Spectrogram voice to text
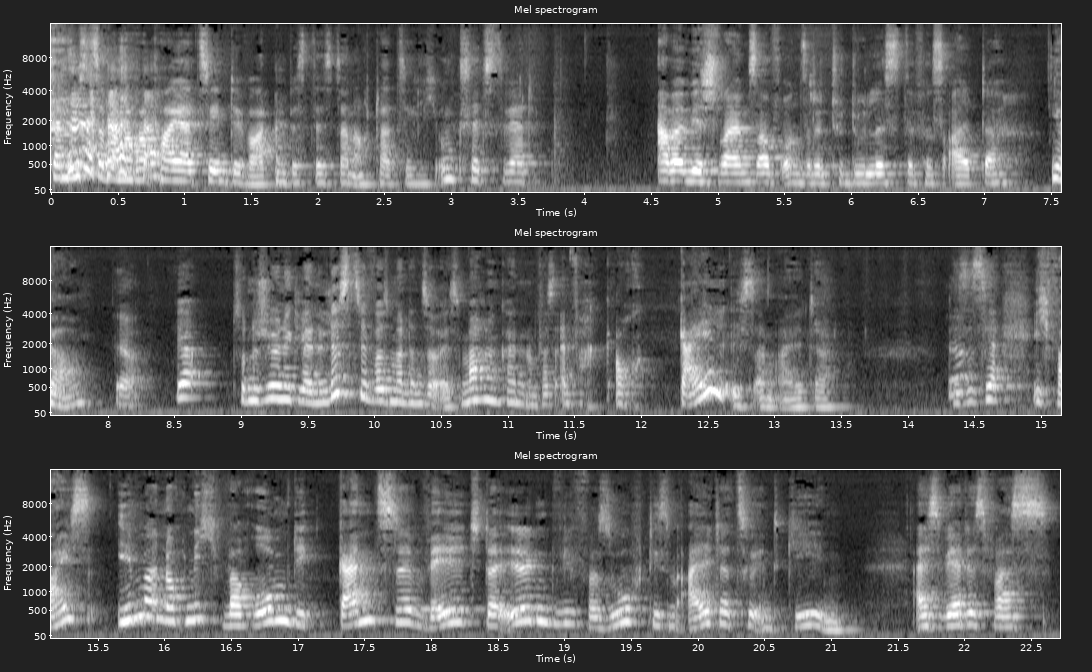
Dann müsst ihr aber noch ein paar Jahrzehnte warten, bis das dann auch tatsächlich umgesetzt wird. Aber wir schreiben es auf unsere To-Do-Liste fürs Alter. Ja. Ja. Ja, so eine schöne kleine Liste, was man dann so alles machen kann und was einfach auch geil ist am Alter. Das ist ja, ich weiß immer noch nicht, warum die ganze Welt da irgendwie versucht, diesem Alter zu entgehen. Als wäre das was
